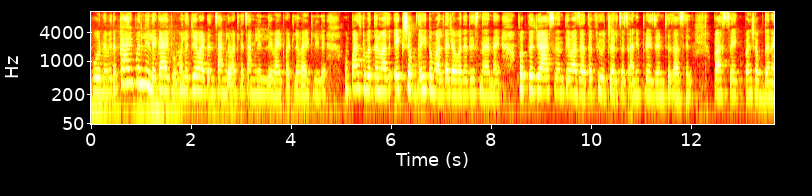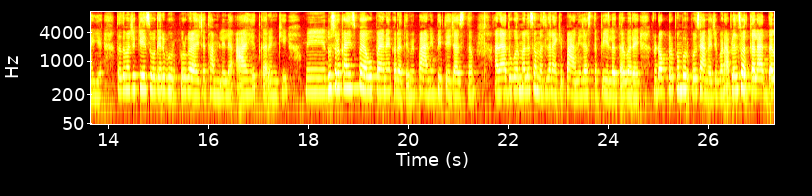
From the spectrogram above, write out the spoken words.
पूर्ण. मी तर काही पण लिहिले काय पण. मला जे वाटन चांगलं वाटलं चांगले लिहिले वाईट वाटलं वाईट लिहिले पण पास्टबद्दल माझं एक शब्दही तुम्हाला त्याच्यामध्ये दिसणार नाही. फक्त जे असेल ते माझं आता फ्युचरचंच आणि प्रेझेंटचंच असेल. पास्टचा एक पण शब्द नाही आहे तर माझे केस वगैरे भरपूर गळायचे थांबलेले आहेत. कारण की मी दुसरं काहीच प उपाय नाही करत आहे. मी पाणी पिते जास्त. आणि अगोदर मला समजलं नाही की पाणी जास्त पिलं तर बरं आहे. डॉक्टर पण भरपूर सांगायचे पण आपल्याला स्वतःला अद्दल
